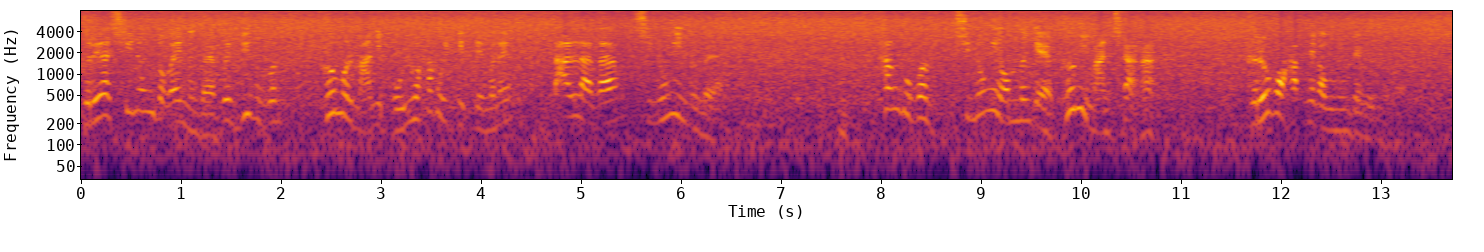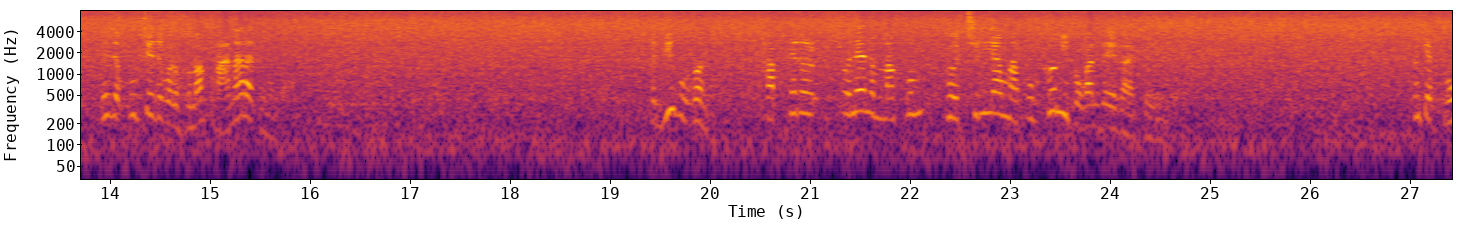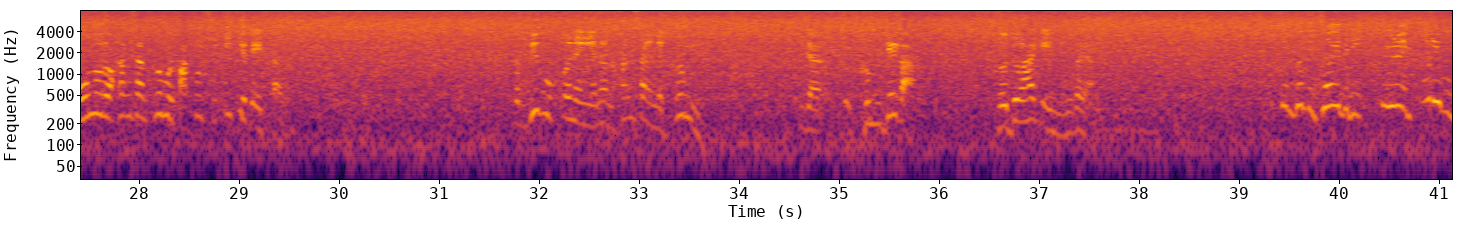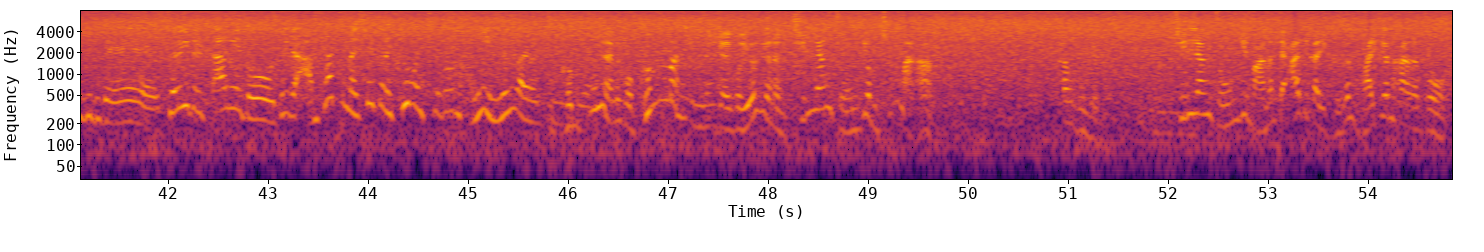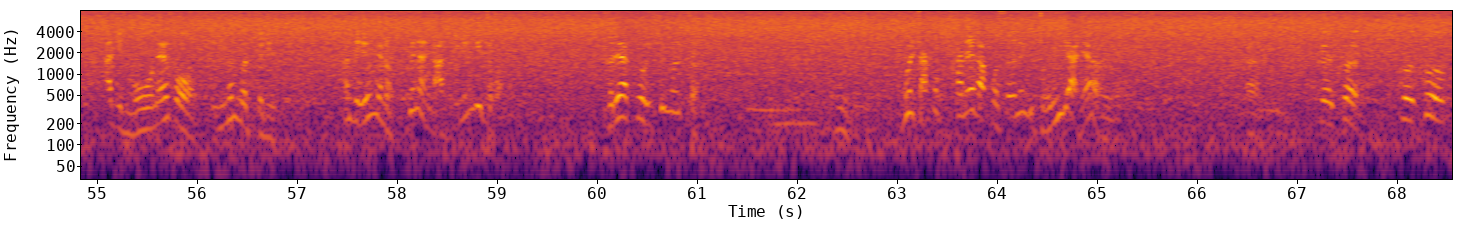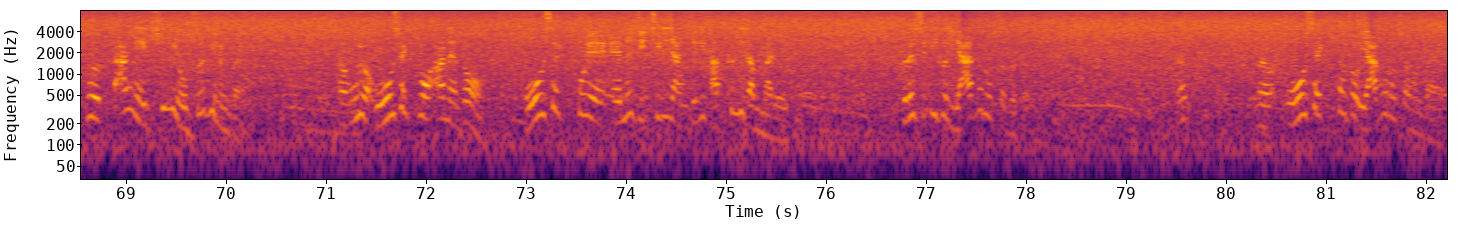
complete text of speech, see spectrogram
그래야 신용도가 있는 거야. 그 미국은 금을 많이 보유하고 있기 때문에 달러가 신용이 있는 거야. 한국은 신용이 없는 게 금이 많지 않아. 그러고 화폐가 운영되고 있는 거야. 그래서 국제적으로 그만큼 안 알아주는 거야. 미국은 화폐를 꺼내는 만큼 그 질량만큼 금이 보관되어 가 있는 거야. 그러니까 돈으로 항상 금을 바꿀 수 있게 돼 있다고. 그 미국 은행에는 항상 이제 금이, 이제 그 금괴가 거대하게 있는 거야. 지금 근데 저희들이 인류의 뿌리국인데 저희들 땅에도 저희들 안 팠지만 실제는 금은 최고로 많이 있는가요? 지금? 금뿐이 아니고 금만 있는 게 아니고 여기는 질량 좋은 게 엄청 많아. 한국에는. 질량 좋은 게 많은데 아직까지 그건 발견하고 아직 못 내고 있는 것들이지. 근데 여기는 그냥 놔두는 게 좋아. 그래야 그 힘을 써. 응. 뭘 자꾸 파내갖고 쓰는 게 좋은 게 아니야. 그게. 어. 그, 그, 그, 그, 그 땅에 힘이 없어지는 거야. 어, 우리가 오색토 안에도 오색토의 에너지 질량들이 다 틀리단 말이에요. 그래서 이걸 약으로 쓰거든. 어? 어, 오색토도 약으로 쓰는 거예요.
